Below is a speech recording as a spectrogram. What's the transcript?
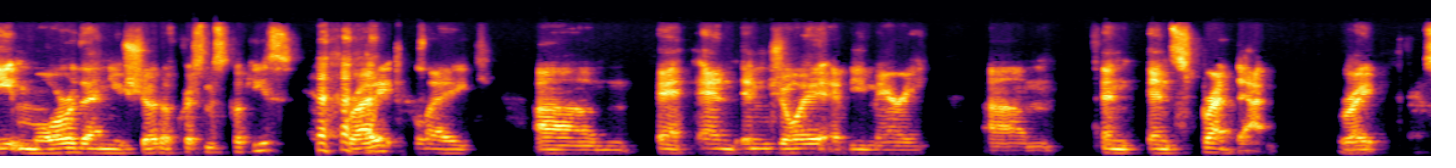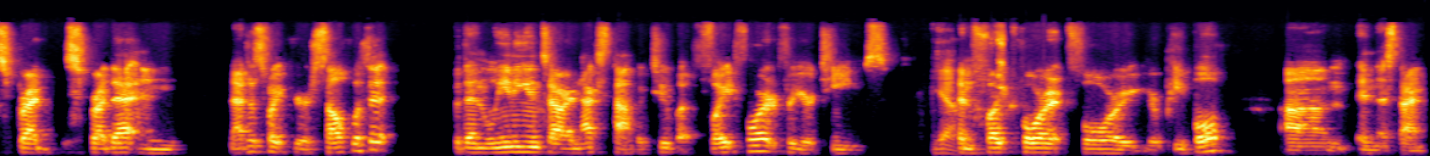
eat more than you should of Christmas cookies, right? like um, and, and enjoy it and be merry, um, and and spread that, right? Spread spread that and not just fight for yourself with it, but then leaning into our next topic too, but fight for it for your teams. Yeah. And fight for it for your people um, in this time.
